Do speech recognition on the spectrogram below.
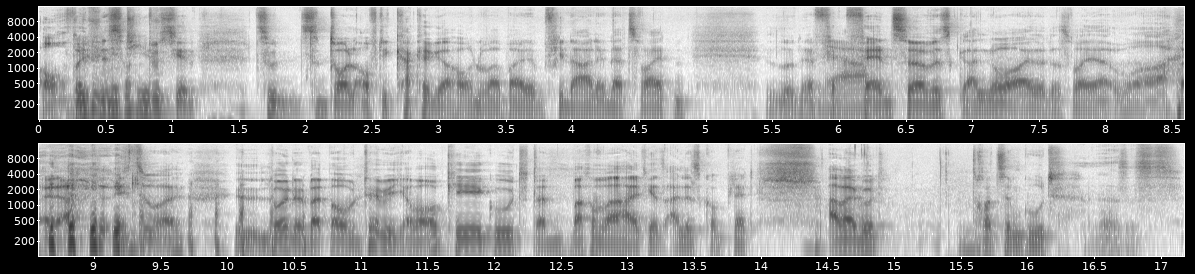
Auch wenn es ein bisschen zu, zu doll auf die Kacke gehauen war bei dem Finale in der zweiten. So der ja. Fanservice galore. Also das war ja, boah, Alter, so, Leute, bleibt mal auf dem Teppich. Aber okay, gut, dann machen wir halt jetzt alles komplett. Aber gut, trotzdem gut. Das ist.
